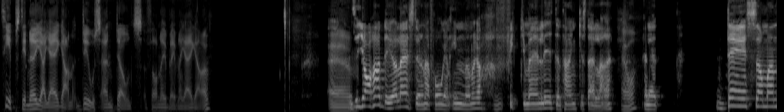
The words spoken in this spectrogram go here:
Tips till nya jägaren. Dos and don'ts för nyblivna jägare. Ehm, Så jag hade jag läste ju den här frågan innan och jag fick mig en liten tankeställare. ja, Eller det som man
